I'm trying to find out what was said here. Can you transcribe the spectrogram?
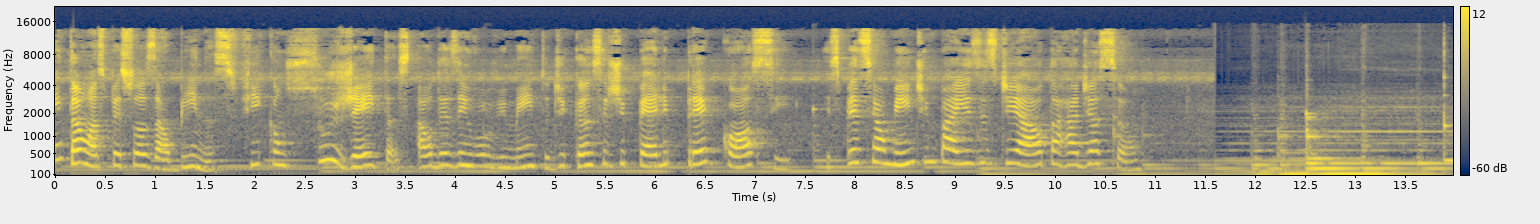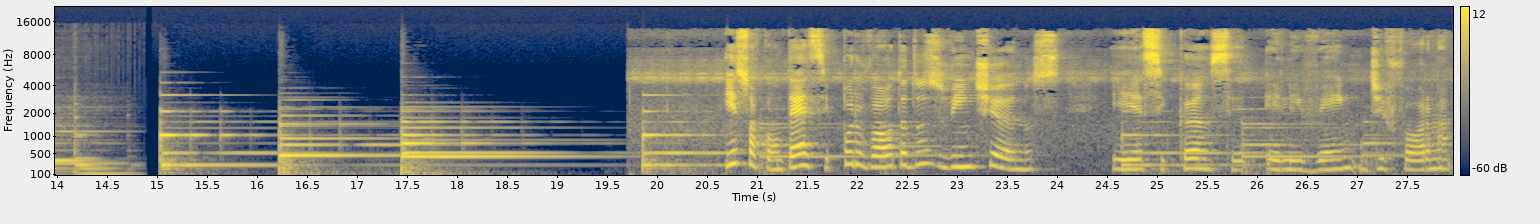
Então, as pessoas albinas ficam sujeitas ao desenvolvimento de câncer de pele precoce, especialmente em países de alta radiação. Isso acontece por volta dos 20 anos. E esse câncer, ele vem de forma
